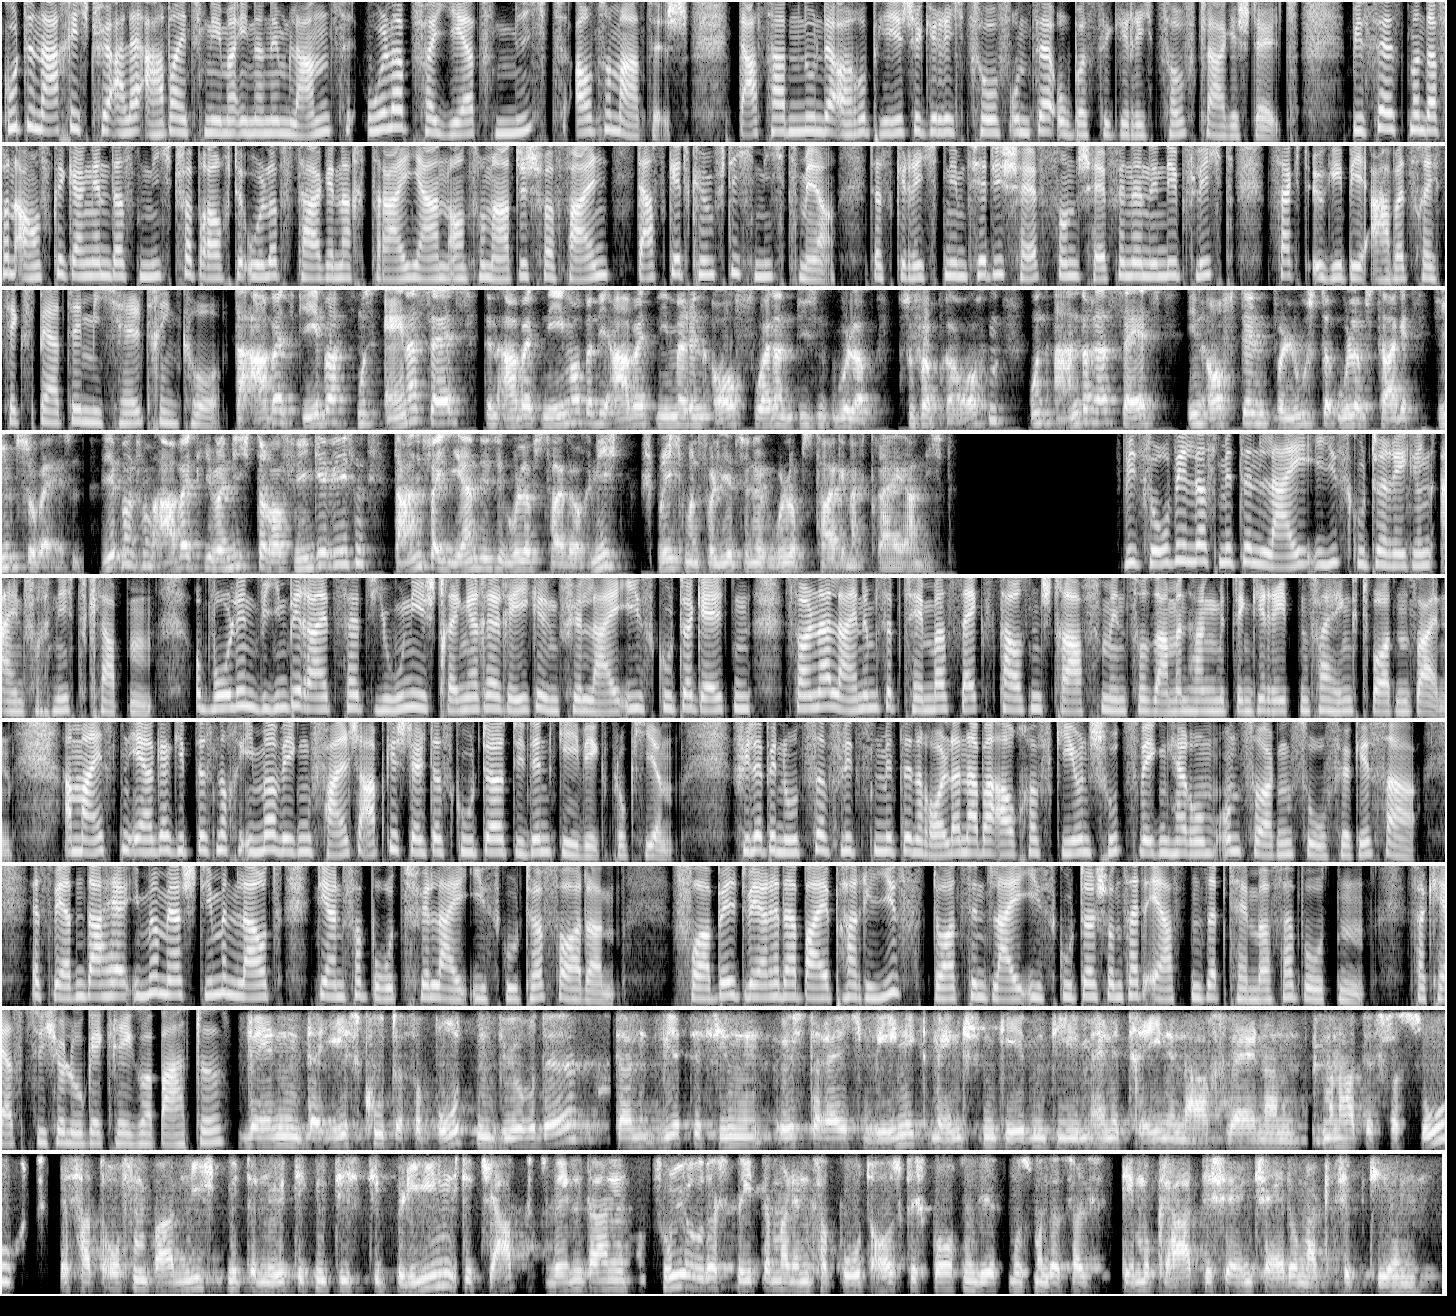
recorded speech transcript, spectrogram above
Gute Nachricht für alle ArbeitnehmerInnen im Land. Urlaub verjährt nicht automatisch. Das haben nun der Europäische Gerichtshof und der Oberste Gerichtshof klargestellt. Bisher ist man davon ausgegangen, dass nicht verbrauchte Urlaubstage nach drei Jahren automatisch verfallen. Das geht künftig nicht mehr. Das Gericht nimmt hier die Chefs und Chefinnen in die Pflicht, sagt ÖGB-Arbeitsrechtsexperte Michael Trinko. Der Arbeitgeber muss einerseits den Arbeitnehmer oder die Arbeitnehmerin auffordern, diesen Urlaub zu verbrauchen und andererseits andererseits ihn auf den Verlust der Urlaubstage hinzuweisen. Wird man vom Arbeitgeber nicht darauf hingewiesen, dann verjähren diese Urlaubstage auch nicht, sprich man verliert seine Urlaubstage nach drei Jahren nicht. Wieso will das mit den Leih-E-Scooter-Regeln einfach nicht klappen? Obwohl in Wien bereits seit Juni strengere Regeln für Leih-E-Scooter gelten, sollen allein im September 6000 Strafen in Zusammenhang mit den Geräten verhängt worden sein. Am meisten Ärger gibt es noch immer wegen falsch abgestellter Scooter, die den Gehweg blockieren. Viele Benutzer flitzen mit den Rollern aber auch auf Geh- und Schutzwegen herum und sorgen so für Gefahr. Es werden daher immer mehr Stimmen laut, die ein Verbot für Leih-E-Scooter fordern. Vorbild wäre dabei Paris. Dort sind Leih-E-Scooter schon seit 1. September verboten. Verkehrspsychologe Gregor Bartel. Wenn der E-Scooter verboten würde, dann wird es in Österreich wenig Menschen geben, die ihm eine Träne nachweinen. Man hat es versucht. Es hat offenbar nicht mit der nötigen Disziplin geklappt. Wenn dann früher oder später mal ein Verbot ausgesprochen wird, muss man das als demokratische Entscheidung akzeptieren.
